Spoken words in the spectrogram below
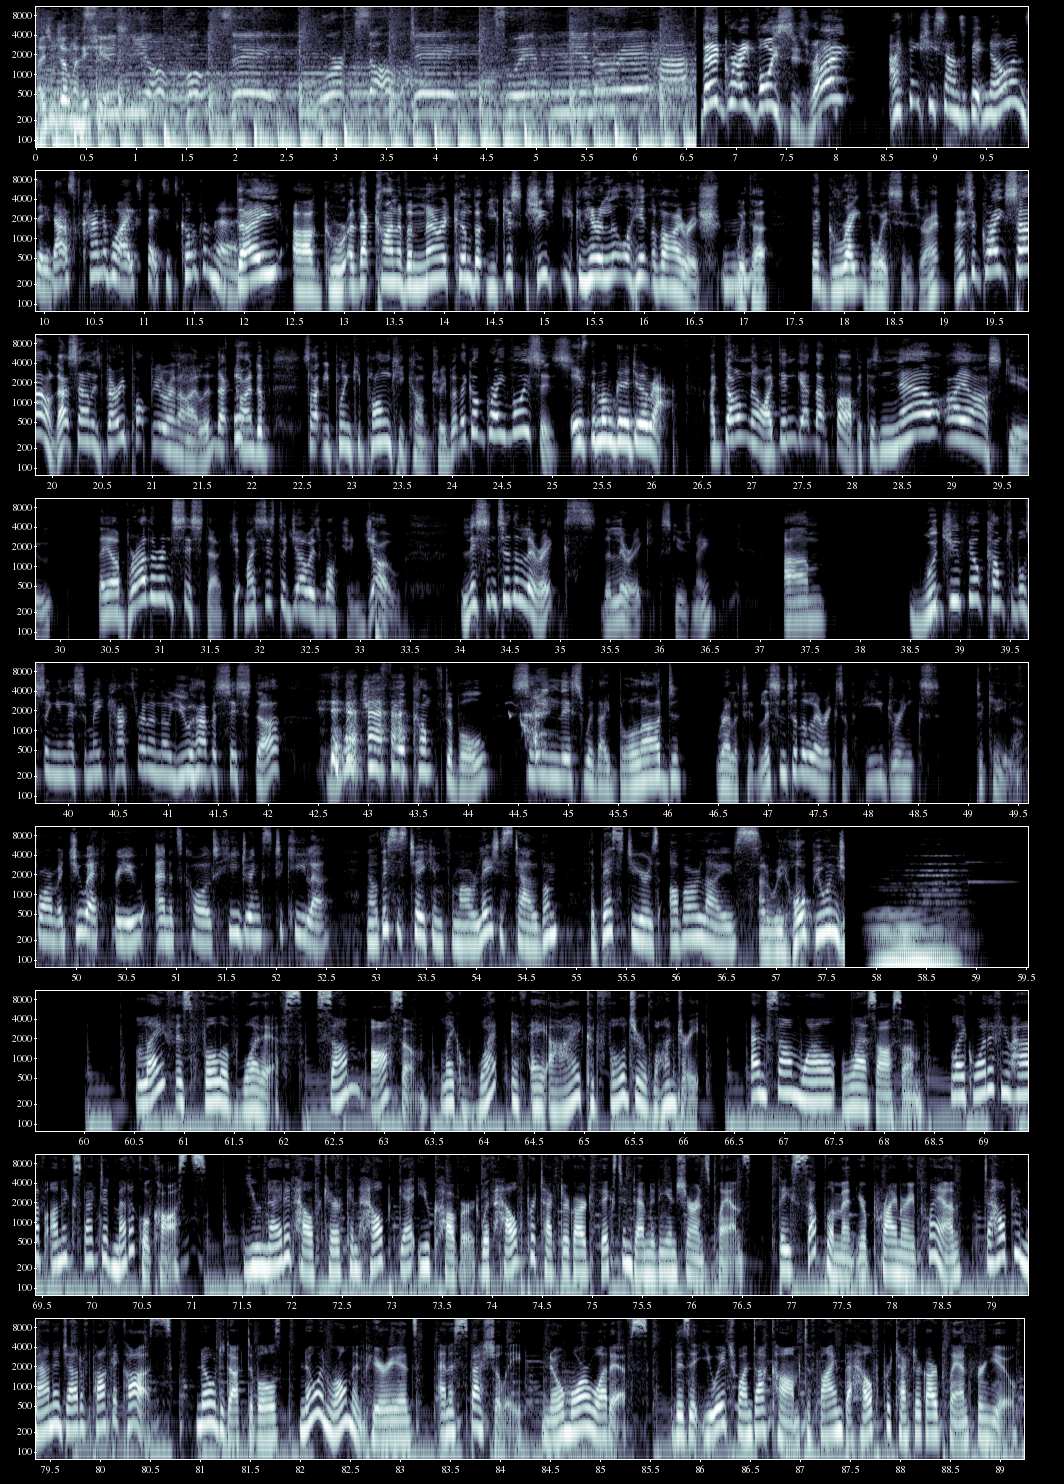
Ladies and gentlemen, here she is. Senor Jose works all day, sweating in the red hot They're great voices, right? I think she sounds a bit Nolansy. That's kind of what I expected to come from her. They are gr- that kind of American, but you just she's you can hear a little hint of Irish with mm. her. They're great voices, right? And it's a great sound. That sound is very popular in Ireland. That kind of slightly plinky plonky country, but they got great voices. Is the mum going to do a rap? I don't know. I didn't get that far because now I ask you, they are brother and sister. My sister Joe is watching. Joe, listen to the lyrics. The lyric, excuse me. Um, would you feel comfortable singing this for me, Catherine? I know you have a sister. Would you feel comfortable singing this with a blood relative? Listen to the lyrics of "He Drinks Tequila." Perform a duet for you, and it's called He Drinks Tequila. Now, this is taken from our latest album, The Best Years of Our Lives. And we hope you enjoy Life is full of what ifs. Some awesome, like what if AI could fold your laundry? And some, well, less awesome, like what if you have unexpected medical costs? United Healthcare can help get you covered with Health Protector Guard fixed indemnity insurance plans. They supplement your primary plan to help you manage out of pocket costs. No deductibles, no enrollment periods, and especially no more what ifs. Visit uh1.com to find the Health Protector Guard plan for you.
